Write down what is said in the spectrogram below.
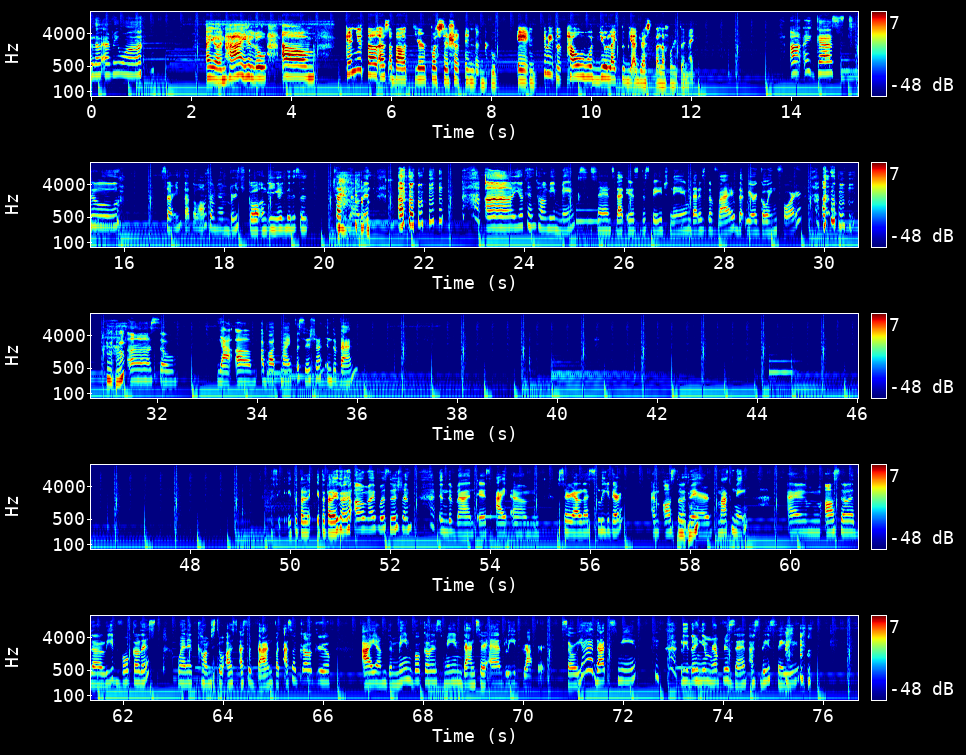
Hello, everyone. Ayun, hi, hello. Um, can you tell us about your position in the group? And wait, how would you like to be addressed pala for tonight? Uh, I guess to... Sorry, tatawa ako sa members ko. Ang ingay nila sa chat namin. um, uh, you can call me Minx since that is the stage name. That is the vibe that we are going for. Uh, so, yeah, um, about my position in the band. Ah, sige, ito, tala- ito talaga. Um, my position in the band is I am Sorella's leader. I'm also Mhm. their maknae. I'm also the lead vocalist when it comes to us as a band, but as a girl group, I am the main vocalist, main dancer, and lead rapper. So yeah, that's me. Leader Nim represent, as they say.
